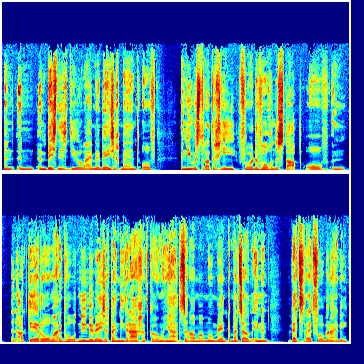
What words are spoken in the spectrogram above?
een, een, een business deal waar je mee bezig bent. Of een nieuwe strategie voor de volgende stap. Of een, een acteerrol waar ik bijvoorbeeld nu mee bezig ben die eraan gaat komen. Ja, dat zijn allemaal momenten. Maar hetzelfde in een wedstrijdvoorbereiding.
